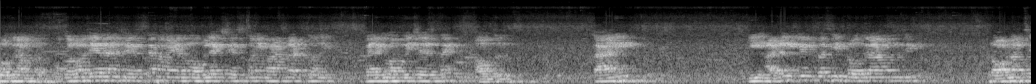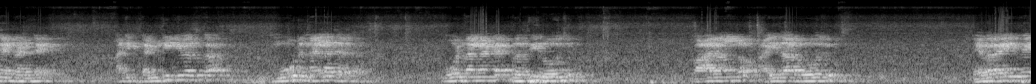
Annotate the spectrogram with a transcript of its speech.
ప్రోగ్రామ్ కాదు. ఒక రోజు ఏదైనా చేస్తే మనం ఏదో మొబిలైజ్ చేసుకొని మాట్లాడుకొని వెనక్కి పంపించేస్తే అవుతుంది. కానీ ఈ అడల్ట్ లిటరసీ ప్రోగ్రామ్ ఉంది. ప్రాబ్లమ్స్ ఏంటంటే అది కంటిన్యూస్గా మూడు నెలలు జరగాలి. మూడు నెలలు అంటే ప్రతిరోజు వారంలో ఐదారు రోజు ఎవరైతే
